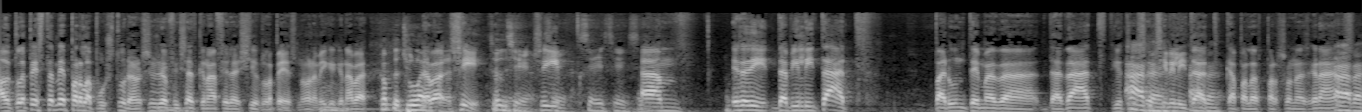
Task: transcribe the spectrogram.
el Clapés també per la postura. No sé si us heu fixat que anava fent així el Clapés, no? Una mica que anava... Cop de xuleta. Anava, sí. Sí, sí, sigui, sí, sí, sí. Um, és a dir, debilitat per un tema de- d'edat, jo tinc Ara, sensibilitat ara. cap a les persones grans, Ara,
